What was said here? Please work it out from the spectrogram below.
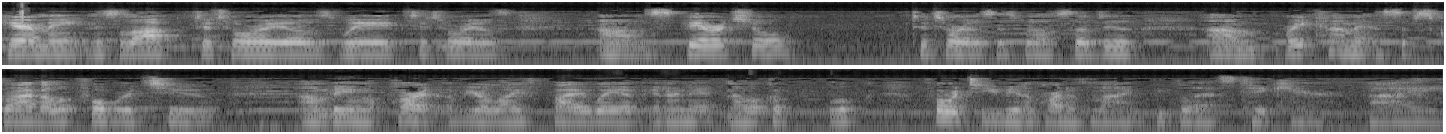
hair maintenance, lock tutorials, wig tutorials, um, spiritual tutorials as well. So do um, rate, comment, and subscribe. I look forward to um, being a part of your life by way of internet, and I look up, look forward to you being a part of mine. Be blessed. Take care. Bye.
